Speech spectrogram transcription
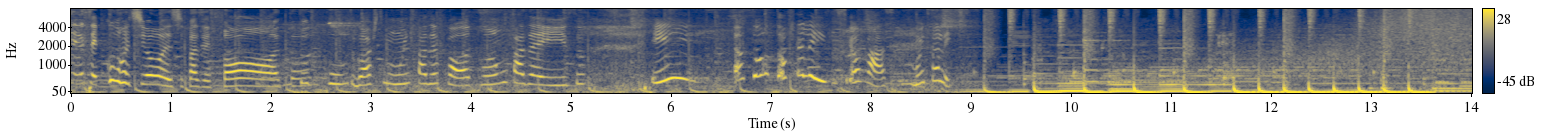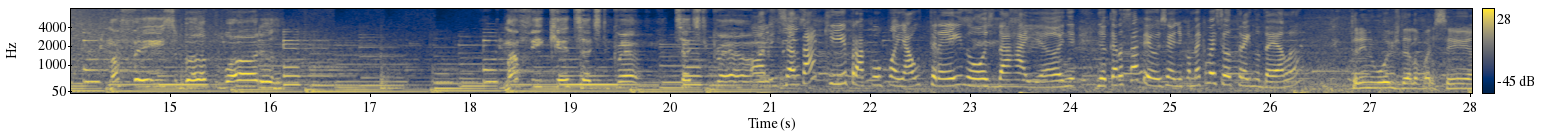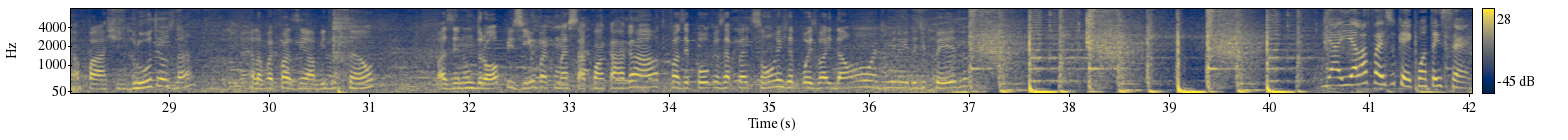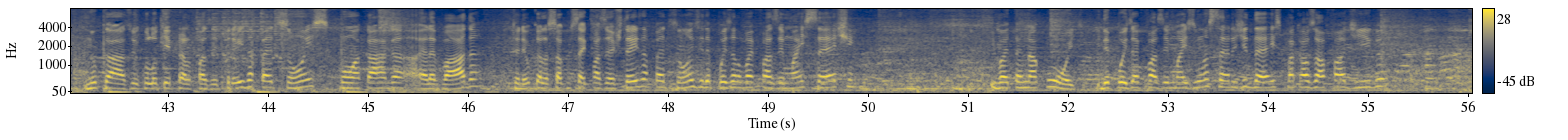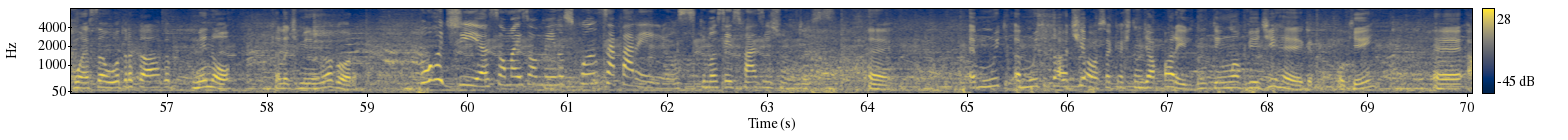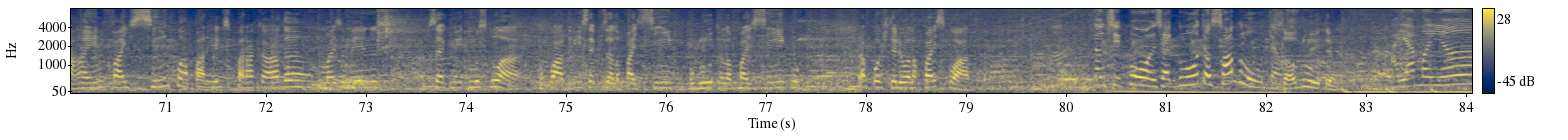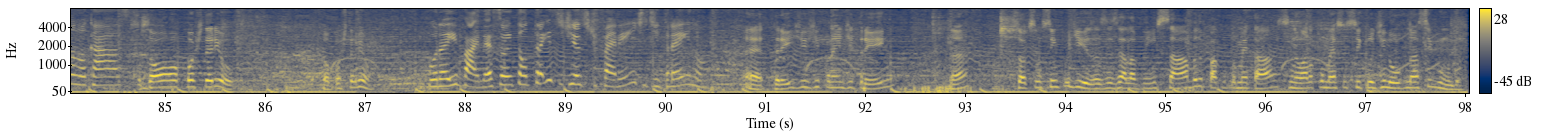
E você curte hoje fazer foto? Muito curto, gosto muito de fazer foto, amo fazer isso. E eu tô, tô feliz, isso que eu faço, muito feliz. My face above the water. My feet can't touch the ground. Olha, a gente já tá aqui para acompanhar o treino hoje da Rayane. E eu quero saber, Eugênio, como é que vai ser o treino dela? O treino hoje dela vai ser a parte de glúteos, né? Ela vai fazer a abdução fazendo um dropzinho, vai começar com a carga alta, fazer poucas repetições, depois vai dar uma diminuída de peso. E aí ela faz o quê? Quantas séries? No caso, eu coloquei para ela fazer três repetições com a carga elevada, entendeu? Que ela só consegue fazer as três repetições e depois ela vai fazer mais sete e vai terminar com oito. E depois vai fazer mais uma série de dez para causar fadiga com essa outra carga menor que ela diminuiu agora. Por dia, são mais ou menos quantos aparelhos que vocês fazem juntos? É, É muito, é muito tateal essa questão de aparelho, não tem uma via de regra, ok? É, a Rayane faz cinco aparelhos para cada, mais ou menos, segmento muscular. O quadríceps ela faz cinco, o glúteo ela faz cinco, para posterior ela faz quatro. Então, tipo, hoje é glúteo, só glúteo. Só glúteo. Aí amanhã, no caso, Só posterior. Só posterior. Por aí vai, né? São então três dias diferentes de treino? É, três dias diferentes de treino, né? Só que são cinco dias. Às vezes ela vem sábado para complementar, senão ela começa o ciclo de novo na segunda.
